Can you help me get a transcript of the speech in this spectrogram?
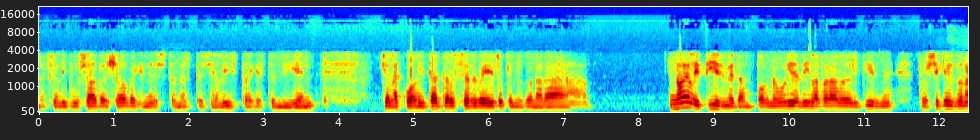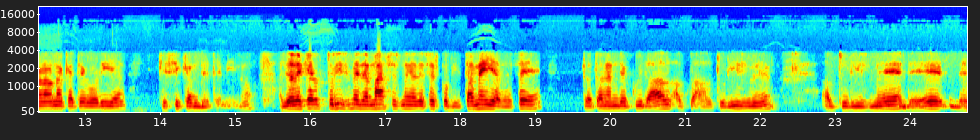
el Felip ho sap això, perquè no és tan especialista, que estem dient que la qualitat del servei és el que ens donarà no elitisme tampoc, no volia dir la paraula elitisme, però sí que ens donarà una categoria que sí que hem de tenir, no? Allò de que el turisme de masses no hi ha de ser escollit, també hi ha de ser, però també hem de cuidar el, el, el turisme el turisme de, de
